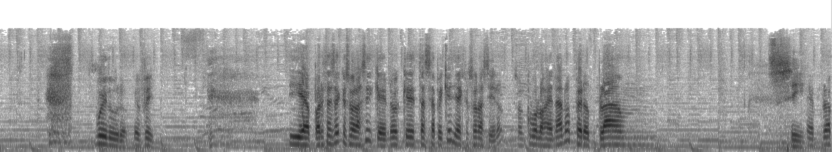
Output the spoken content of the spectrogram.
muy duro, en fin. Y parece ser que son así, que no es que esta sea pequeña, es que son así, ¿no? Son como los enanos, pero en plan... Sí. En plan.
